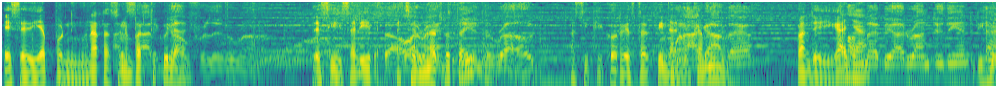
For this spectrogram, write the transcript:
Ese día, por ninguna razón en particular, decidí salir a hacer una trotadita. Así que corrí hasta el final del camino. Cuando llegué allá, dije,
